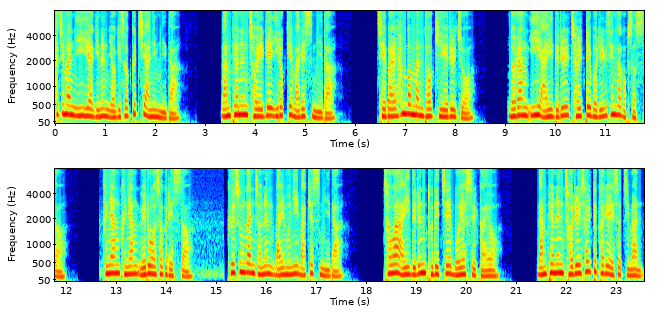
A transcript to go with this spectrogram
하지만 이 이야기는 여기서 끝이 아닙니다. 남편은 저에게 이렇게 말했습니다. 제발 한 번만 더 기회를 줘. 너랑 이 아이들을 절대 버릴 생각 없었어. 그냥 그냥 외로워서 그랬어. 그 순간 저는 말문이 막혔습니다. 저와 아이들은 도대체 뭐였을까요? 남편은 저를 설득하려 했었지만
